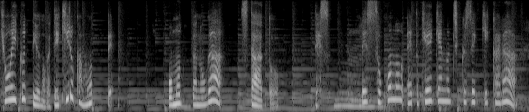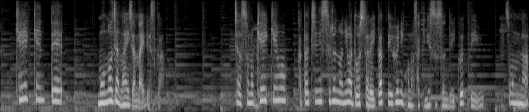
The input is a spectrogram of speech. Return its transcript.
教育っていうのができるかもって思ったのがスタートです。うんでそこの、えっと、経験の蓄積から経験ってものじゃないじゃないですか。じゃあその経験を形にするのにはどうしたらいいかっていうふうにこの先に進んでいくっていうそんな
